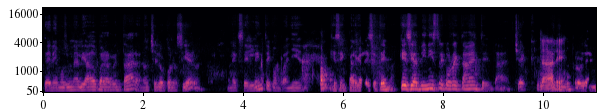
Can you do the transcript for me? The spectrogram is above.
Tenemos un aliado para rentar. Anoche lo conocieron. Una excelente compañía que se encarga de ese tema. Que se administre correctamente. Da, check. Dale. No hay ningún problema.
